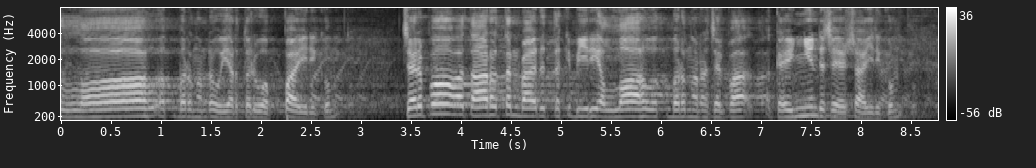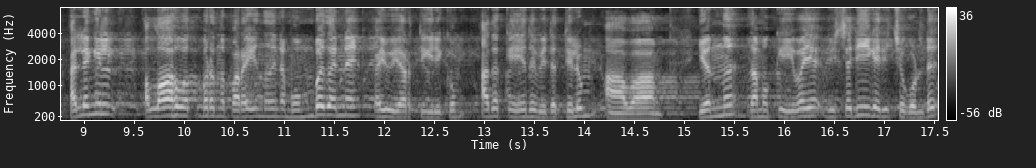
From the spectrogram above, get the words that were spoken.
അള്ളാഹു അക്ബർ എന്നുണ്ട് ഉയർത്തലും ഒപ്പായിരിക്കും ചിലപ്പോൾ താറത്തൻ ബാര് തക്ബീരി അള്ളാഹു അക്ബർ എന്ന് പറഞ്ഞാൽ ചിലപ്പോൾ കഴിഞ്ഞതിന്റെ ശേഷമായിരിക്കും. അല്ലെങ്കിൽ അള്ളാഹു അക്ബർ എന്ന് പറയുന്നതിന് മുമ്പ് തന്നെ കൈ ഉയർത്തിയിരിക്കും. അതൊക്കെ ഏത് വിധത്തിലും ആവാം എന്ന് നമുക്ക് ഇവയെ വിശദീകരിച്ചുകൊണ്ട്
